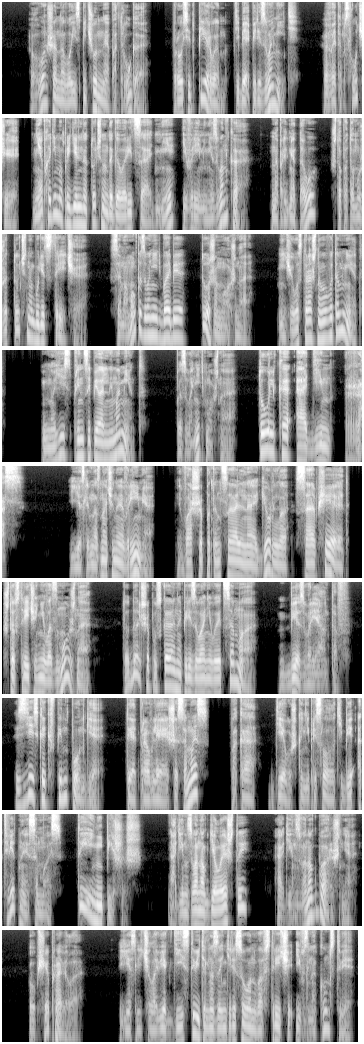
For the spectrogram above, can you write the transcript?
Ваша новоиспеченная подруга просит первым тебя перезвонить. В этом случае необходимо предельно точно договориться о дне и времени звонка на предмет того, что потом уже точно будет встреча. Самому позвонить бабе тоже можно. Ничего страшного в этом нет. Но есть принципиальный момент. Позвонить можно только один раз. Если в назначенное время ваша потенциальная герла сообщает, что встреча невозможна, то дальше пускай она перезванивает сама, без вариантов. Здесь как в пинг-понге. Ты отправляешь СМС, пока девушка не прислала тебе ответ на СМС, ты и не пишешь. Один звонок делаешь ты, один звонок барышня. Общее правило. Если человек действительно заинтересован во встрече и в знакомстве,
